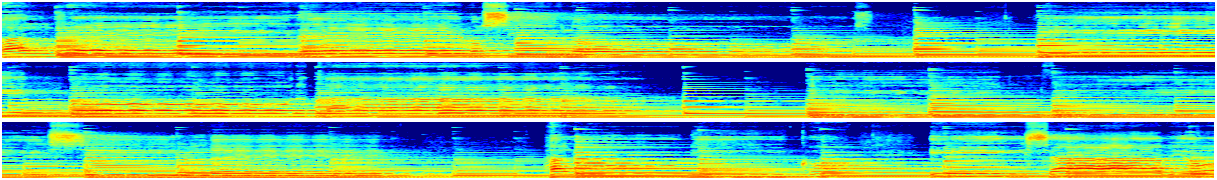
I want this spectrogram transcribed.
al Rey de los siglos. Inmortal, invisible, al único y sabio.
